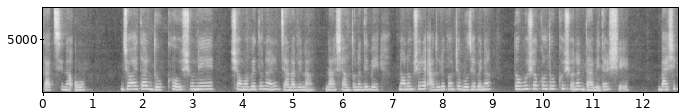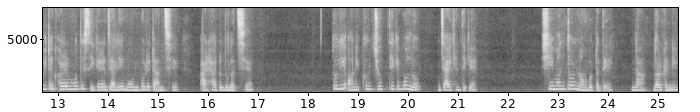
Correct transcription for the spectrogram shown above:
কাঁদছে না ও? জয় তার দুঃখ শুনে সমবেদনার জানাবে না না সান্ত্বনা দেবে, নরম সুরে আদরে কণ্ঠে বোঝাবে না, তবু সকল দুঃখ শোনার দাবিদার সে। বাসি পিঠে ঘরের মধ্যে সিগারেট জ্বালিয়ে মন ভরে টানছে আর হাঁটু দোলাচ্ছে। তুলি অনেকক্ষণ চুপ থেকে বলল, যা এখান থেকে। সীমান্তর নম্বরটা দে। না, দরকার নেই,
